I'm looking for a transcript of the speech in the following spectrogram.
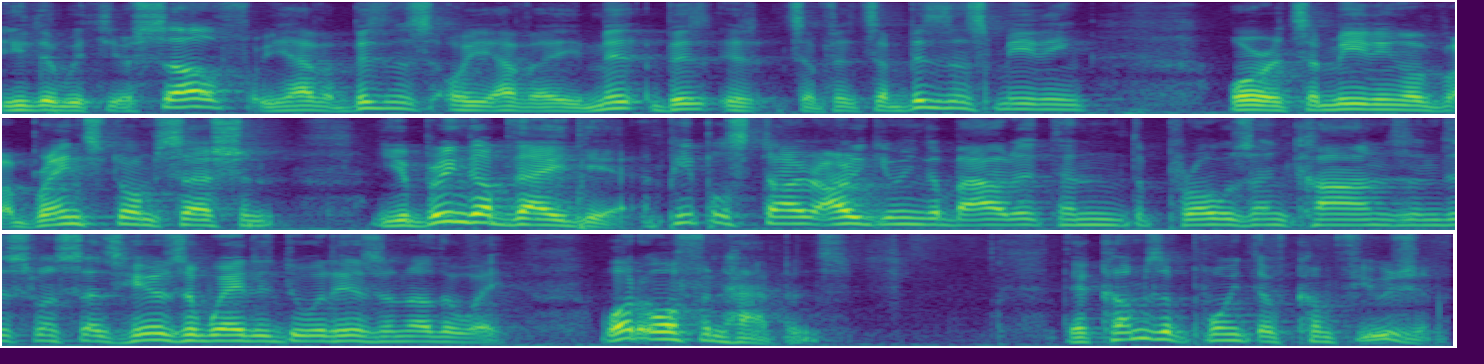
either with yourself, or you have a business, or you have a, if it's a business meeting, or it's a meeting of a brainstorm session. You bring up the idea, and people start arguing about it and the pros and cons, and this one says, here's a way to do it, here's another way. What often happens? There comes a point of confusion.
